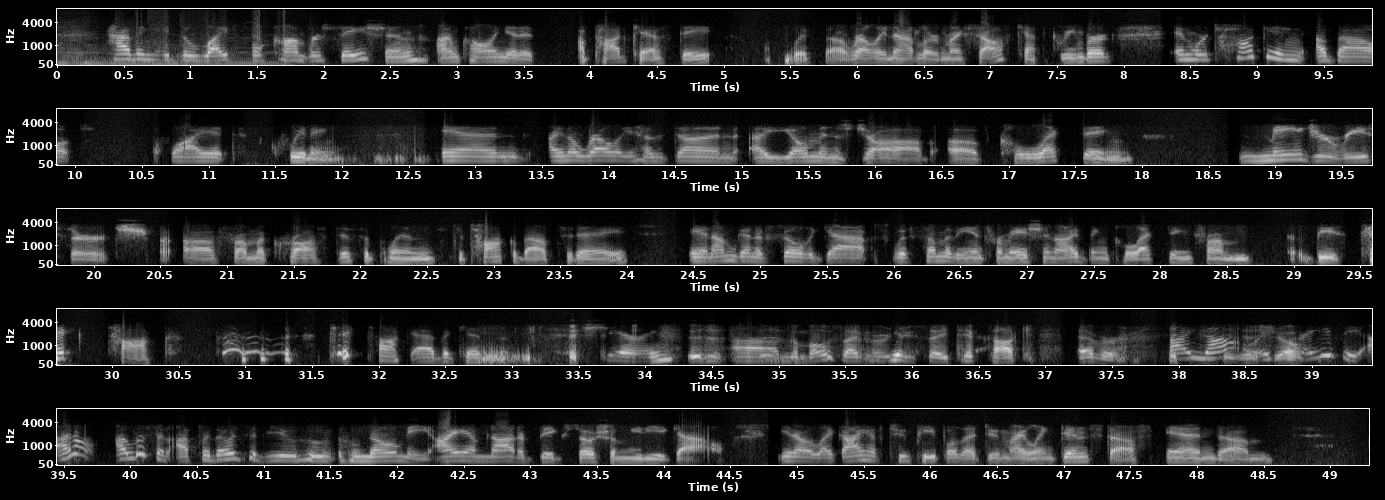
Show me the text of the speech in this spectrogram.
having a delightful conversation. I'm calling it a, a podcast date with uh, Nadler and myself, Kathy Greenberg, and we're talking about quiet quitting. And I know Relly has done a yeoman's job of collecting major research uh, from across disciplines to talk about today. And I'm going to fill the gaps with some of the information I've been collecting from these TikTok TikTok advocates sharing. this, is, um, this is the most I've heard you, you say TikTok ever. I know it's show. crazy. I don't. I listen. I, for those of you who who know me, I am not a big social media gal. You know, like I have two people that do my LinkedIn stuff, and um,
